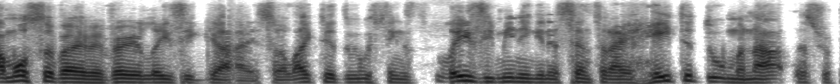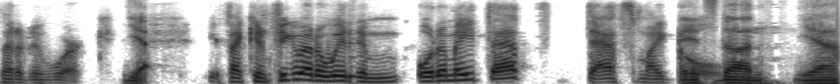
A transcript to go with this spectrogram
I'm also very, a very lazy guy, so I like to do things. Lazy meaning in the sense that I hate to do monotonous, repetitive work. Yeah. If I can figure out a way to automate that, that's my goal. It's done. Yeah.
